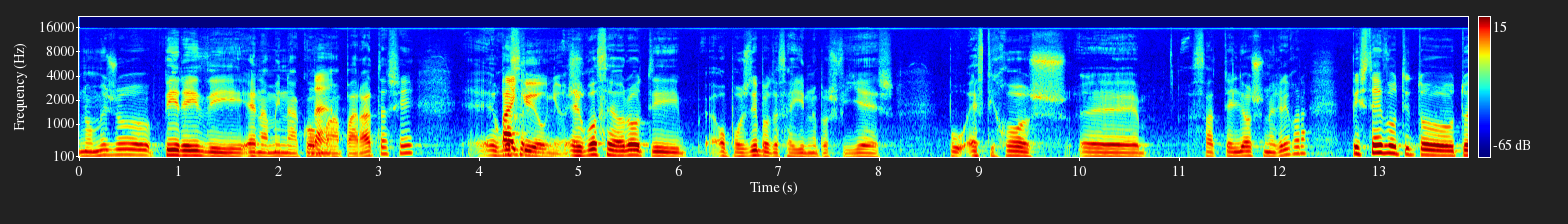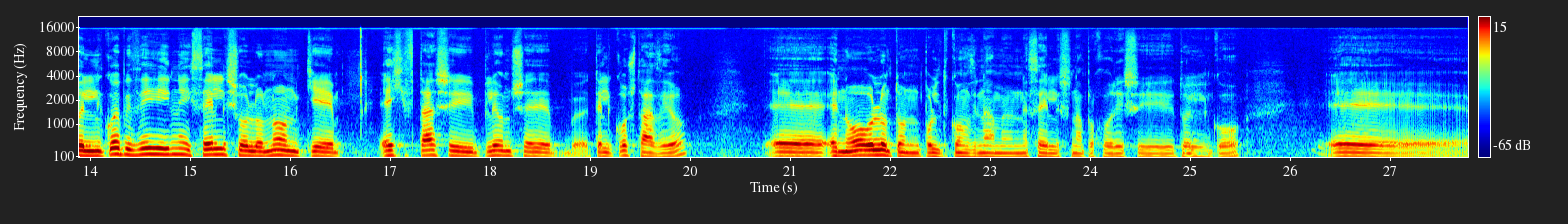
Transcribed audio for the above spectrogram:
νομίζω πήρε ήδη ένα μήνα ακόμα Ναι. παράταση. Εγώ, Πάει θε- και ο Ιούνιος. εγώ θεωρώ ότι οπωσδήποτε θα γίνουν προσφυγές που ευτυχώς ε, θα τελειώσουν γρήγορα. Πιστεύω ότι το, το ελληνικό επειδή είναι η θέληση ολονών και έχει φτάσει πλέον σε ε, τελικό στάδιο, ε, ενώ όλων των πολιτικών δυνάμεων είναι θέληση να προχωρήσει το ελληνικό, ε,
